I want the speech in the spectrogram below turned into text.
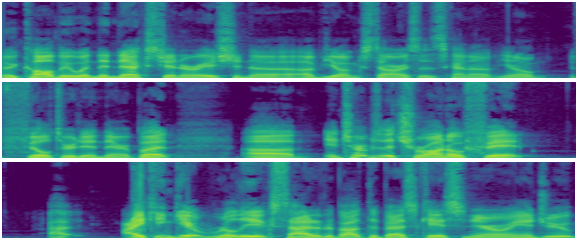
Uh, call me when the next generation uh, of young stars is kind of you know filtered in there. But uh, in terms of the Toronto fit, I can get really excited about the best case scenario, Andrew,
